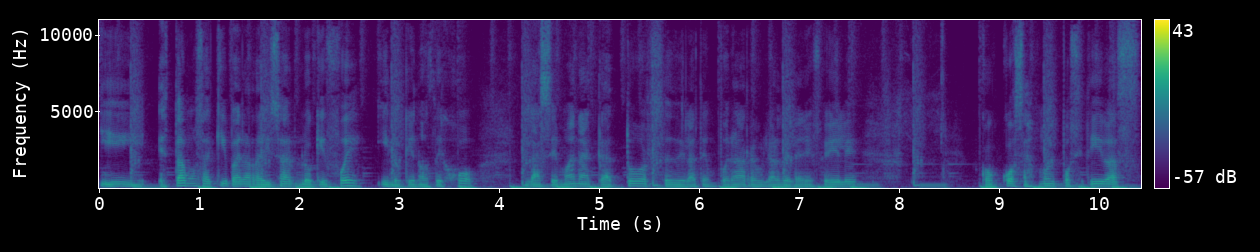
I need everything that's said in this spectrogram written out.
Y estamos aquí para revisar lo que fue y lo que nos dejó la semana 14 de la temporada regular de la NFL, con cosas muy positivas,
